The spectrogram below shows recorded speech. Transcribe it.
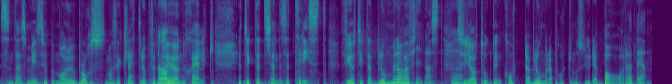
sånt där som är i Super Mario Bros. Man ska klättra upp för en Ja. bönskälk. Jag tyckte att det kändes så trist, för jag tyckte att blommorna var finast. Mm. Så jag tog den korta blomrapporten och så gjorde jag bara den.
